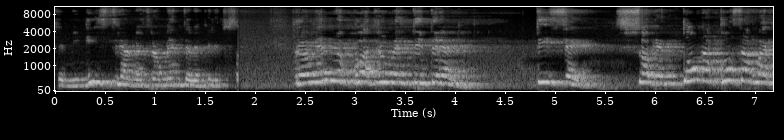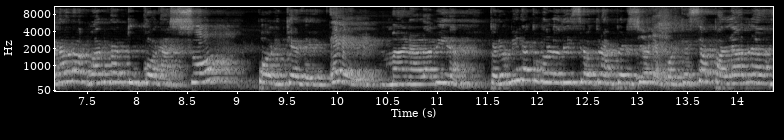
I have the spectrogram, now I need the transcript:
que ministre a nuestra mente el Espíritu Santo. Proverbios 4:23 dice, sobre toda cosa guardada guarda tu corazón, porque de él mana la vida. Pero mira cómo lo dice otras versiones, porque esa palabra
